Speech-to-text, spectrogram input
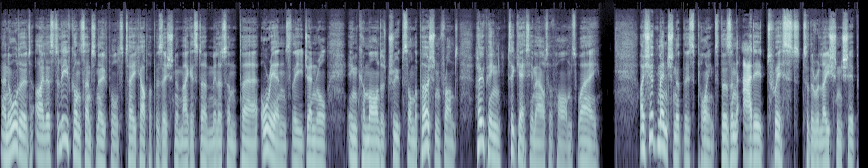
and ordered Ilus to leave Constantinople to take up a position of Magister Militum per Oriens, the general in command of troops on the Persian front, hoping to get him out of harm's way. I should mention at this point there's an added twist to the relationship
